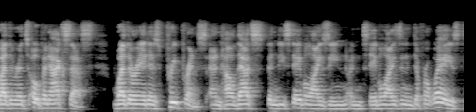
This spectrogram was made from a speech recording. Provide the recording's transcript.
whether it's open access, whether it is preprints and how that's been destabilizing and stabilizing in different ways.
